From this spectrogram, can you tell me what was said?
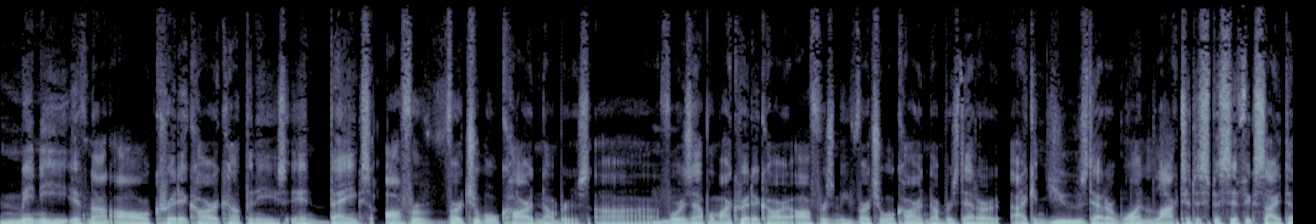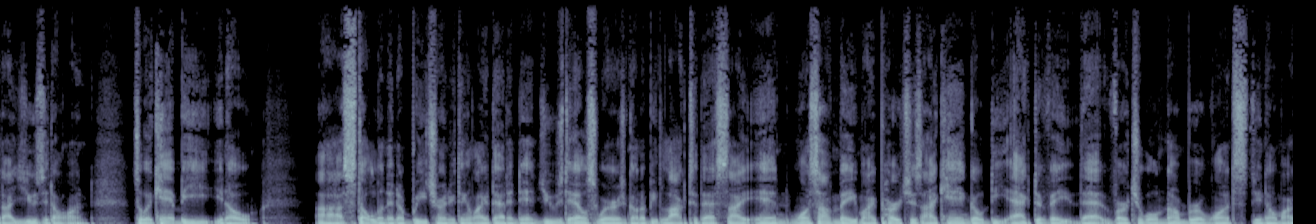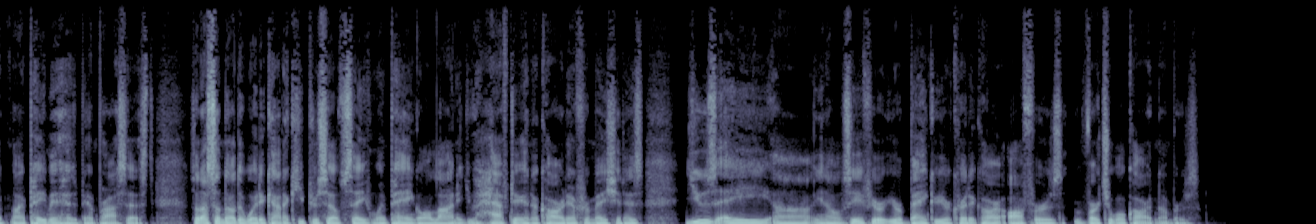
many, if not all, credit card companies and banks offer virtual card numbers. Uh, mm-hmm. For mm. example, my credit card offers me virtual card numbers that are I can use that are one locked to the specific site that I use it on. So it can't be, you know, uh, stolen in a breach or anything like that and then used elsewhere is going to be locked to that site. And once I've made my purchase, I can go deactivate that virtual number once, you know, my, my payment has been processed. So that's another way to kind of keep yourself safe when paying online and you have to enter card information is use a, uh, you know, see if your, your bank or your credit card offers virtual card numbers.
